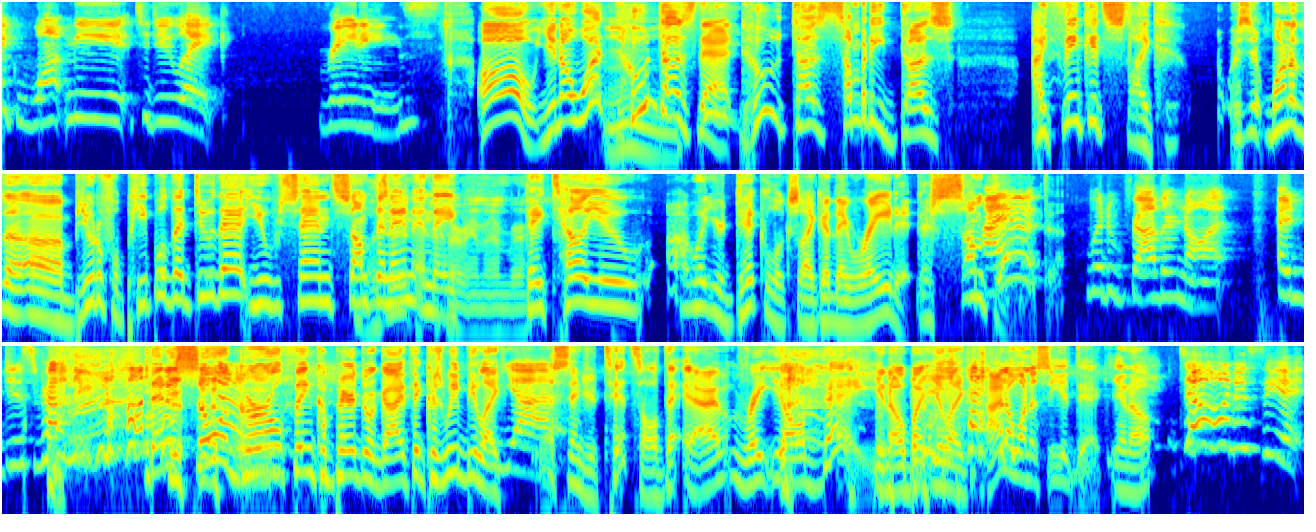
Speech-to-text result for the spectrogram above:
like want me to do like ratings. Oh, you know what? Who does that? Who does? Somebody does. I think it's like. Is it one of the uh, beautiful people that do that? You send something in and they they tell you uh, what your dick looks like and they rate it. There's something. I would rather not. I'd just rather not. That is so a girl thing compared to a guy thing because we'd be like, Yeah. "I send your tits all day. I rate you all day, you know." But you're like, "I don't want to see your dick," you know. Don't want to see it.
